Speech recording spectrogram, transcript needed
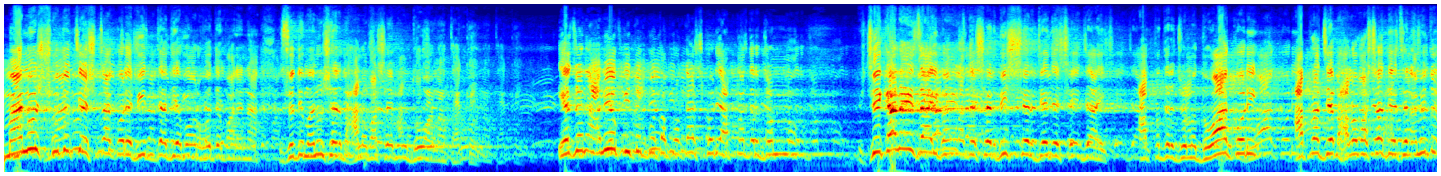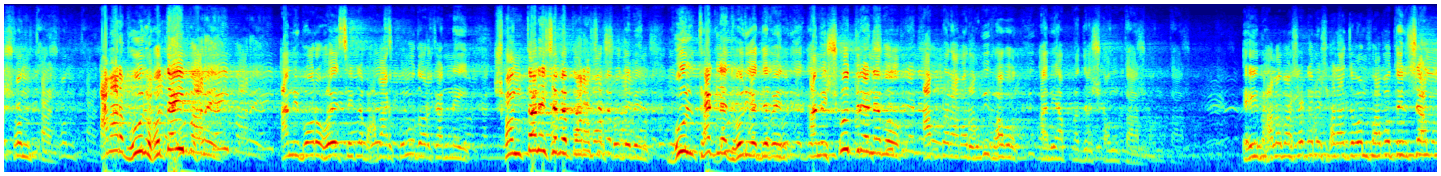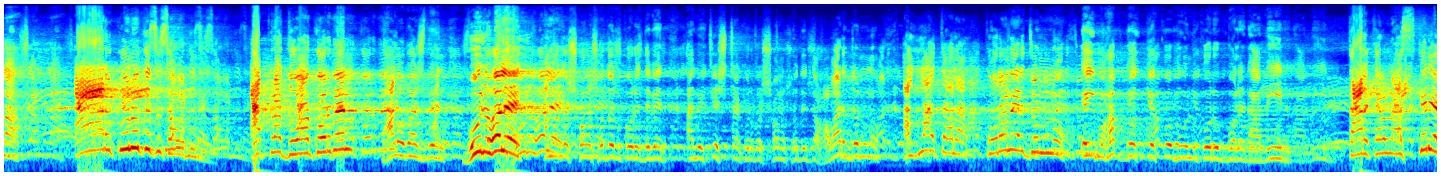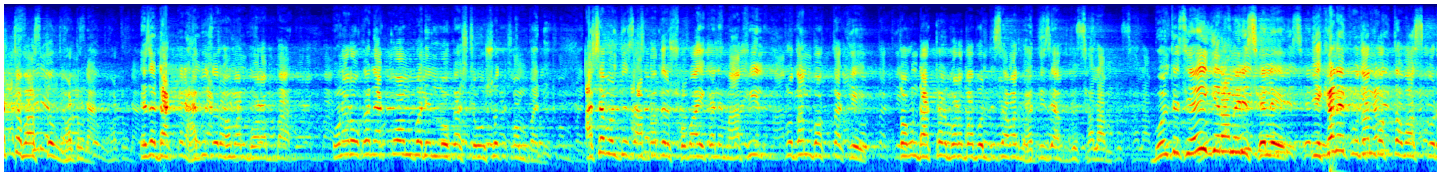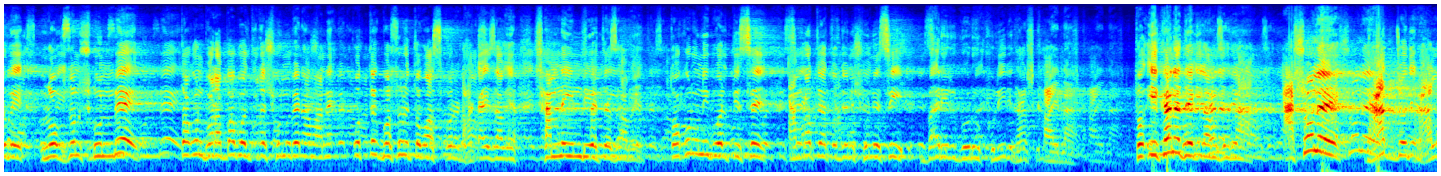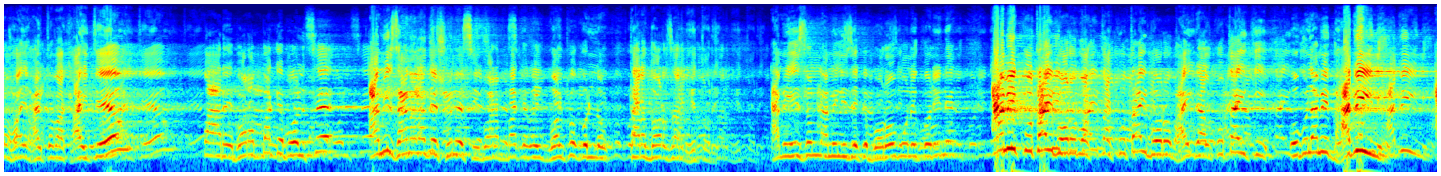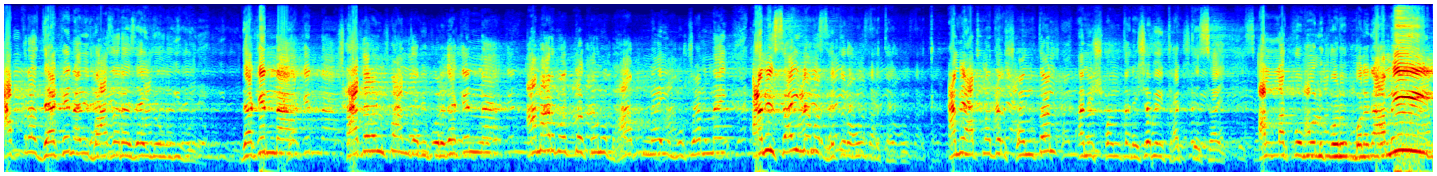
মানুষ শুধু চেষ্টা করে বিদ্যা দিয়ে বড় হতে পারে না, যদি মানুষের ভালোবাসা এবং দোয়া না থাকে। এজন্য আমিও কৃতজ্ঞতা প্রকাশ করি আপনাদের জন্য। যেখানেই যাই, বাংলাদেশের বিশ্বের যে দেশে যাই, আপনাদের জন্য দোয়া করি। আপনার যে ভালোবাসা দিয়েছেন, আমি তো সন্তান। আমার ভুল হতেই পারে। আমি বড় হয়েছি, এটা ভাবার কোনো দরকার নেই। সন্তান হিসেবে পরামর্শ দেবেন, ভুল থাকলে ধরিয়ে দেবেন। আমি শুধরে নেব, আপনার আমার অভিভাবক, আমি আপনাদের সন্তান। এই ভালোবাসাটা আমি সারা জীবন পাবো তো ইনশাআল্লাহ। আর কোনো কিছু চাওয়ার নাই। আপনারা দোয়া করবেন, ভালোবাসবেন। ভুল হলে আমাকে সংশোধন করে দেবেন। আমি চেষ্টা করব সংশোধিত হওয়ার জন্য। আল্লাহ তালা কোরআনের জন্য এই মহাব্বতকে কবুল করুক বলে আমিন। তার কারণ আজকের একটা বাস্তব ঘটনা। এই যে ডাক্তার হাবিজুর রহমান বরাব্বা ওনার ওখানে এক কোম্পানির লোক আসছে, ঔষধ কোম্পানি আচ্ছা বলতেছে, আপনাদের সবাই এখানে মাহফিল, প্রধান বক্তাকে তখন ডাক্তার বরাব্বা বলতেছে, আমার ভাতিজে আব্দুল সালাম। বলতেছে, এই গ্রামেরই ছেলে, এখানে প্রধান বক্তা বাস করবে, লোকজন শুনবে? তখন বরাব্বা বলতেছে, শুনবে না মানে প্রত্যেক বছরই তো বাস করে, ঢাকায় যাবে, সামনে ইন্ডিয়াতে যাবে। তখন উনি বলতেছে, আমরা তো এতদিন শুনেছি, বাড়ির গরু খুলির ঘাস খায় না। তো এখানে দেখলাম যে না, আসলে হাত যদি ভালো হয় হয়তো বা খাইতেও পারে। বরাব্বাকে বলছে আমি জানালাতে শুনেছি বরাব্বাকে ওই গল্প করল তার দরজার ভেতরে। আমি এই জন্য আমি নিজেকে বড় মনে করি না। আমি কোথায় বড় বক্তা, কোথায় বড় ভাইরাল, কোথায় কি, ওগুলো আমি ভাবিনি আপনারা দেখেন আমি বাজারে যাই লুঙ্গি পরে। দেখেন না, সাধারণ পাঞ্জাবি পরে। দেখেন না, আমার মধ্যে কোনো ভাব নাই, মোশন নাই। আমি চাই না আমার ভেতরে অহংকার থাকুক। আমি আপনাদের সন্তান, আমি সন্তান হিসেবেই থাকতে চাই। আল্লাহ কবুল করুক, বলেন আমিন।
